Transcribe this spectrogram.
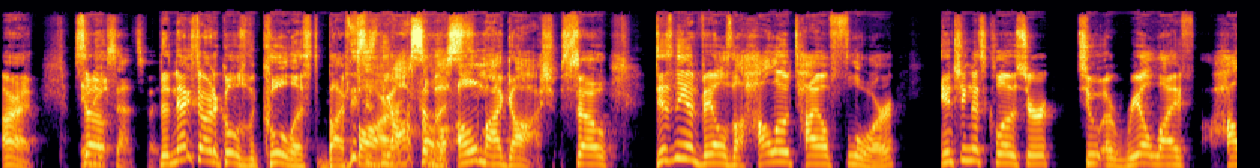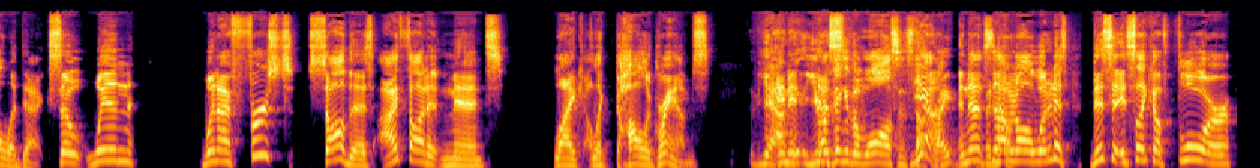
all right. it So makes sense. But the next article is the coolest by This is the far. awesomest. Of- oh my gosh! So Disney unveils the HoloTile floor, inching us closer to a real life holodeck. So when when I first saw this, I thought it meant like like the holograms. yeah, and it- you were thinking the walls and stuff, yeah, right? And that's But not no. at all what it is. This it's like a floor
